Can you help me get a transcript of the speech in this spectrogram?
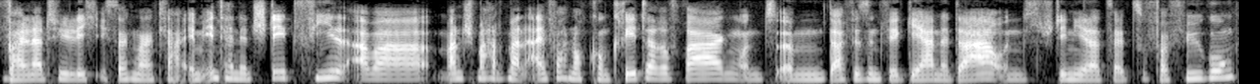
weil natürlich, ich sag mal klar, im Internet steht viel, aber manchmal hat man einfach noch konkretere Fragen und ähm, dafür sind wir gerne da und stehen jederzeit zur Verfügung.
